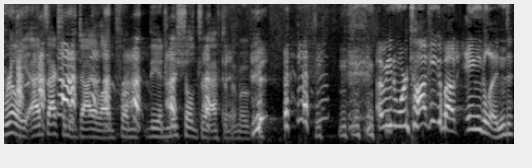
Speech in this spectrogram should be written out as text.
really that's actually the dialogue from the initial draft of the movie. I mean, we're talking about England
